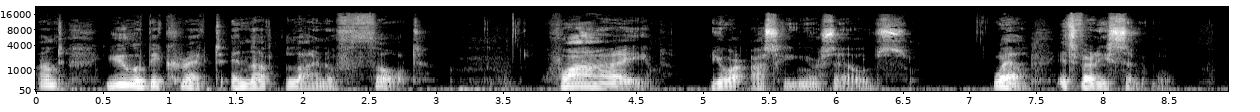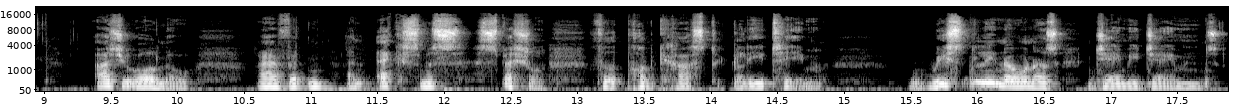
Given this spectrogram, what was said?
and you would be correct in that line of thought. Why? You are asking yourselves. Well, it's very simple. As you all know, I have written an Xmas special for the podcast Glee team, recently known as Jamie James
